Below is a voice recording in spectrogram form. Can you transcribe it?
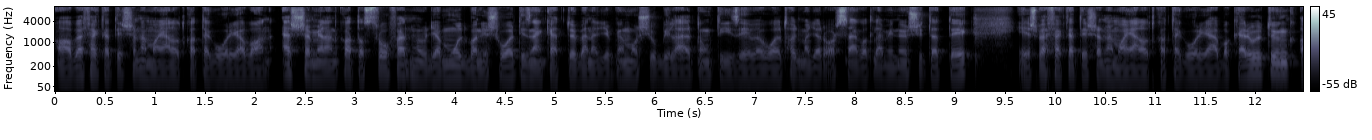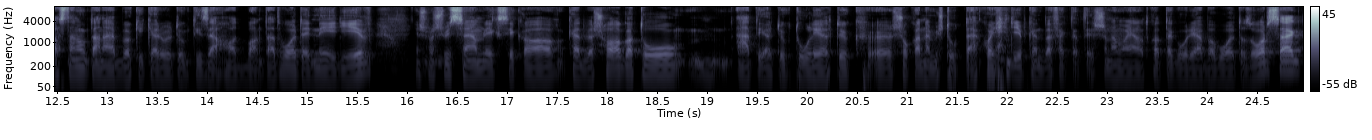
a befektetése nem ajánlott kategória van. Ez sem jelent katasztrófát, mert ugye a múltban is volt, 12-ben egyébként most jubiláltunk, 10 éve volt, hogy Magyarországot leminősítették, és befektetése nem ajánlott kategóriába kerültünk, aztán utána ebből kikerültünk 16-ban, tehát volt egy négy év, és most visszaemlékszik a kedves hallgató, átéltük, túléltük, sokan nem is tudták, hogy egyébként befektetésre nem ajánlott kategóriában volt az ország,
